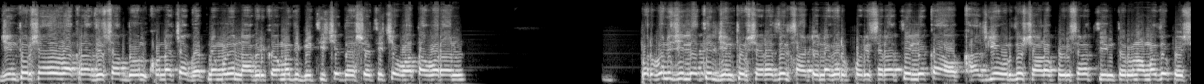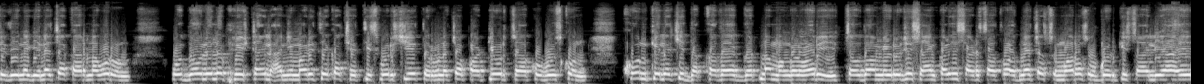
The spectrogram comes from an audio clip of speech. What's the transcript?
जिंतूर शहरात अकरा दिवसात दोन खुनाच्या घटनेमुळे नागरिकांमध्ये भीतीचे दहशतीचे वातावरण. परभणी जिल्ह्यातील जिंतूर शहरातील साठेनगर परिसरातील एका खाजगी उर्दू शाळा परिसरात तीन तरुणांमध्ये पैसे देणे घेण्याच्या कारणावरून उद्भवलेल्या फ्रीस्टाईल हानीमारीत एका छत्तीस वर्षीय तरुणाच्या पाठीवर चाकू घुसकून खून केल्याची धक्कादायक घटना मंगळवारी चौदा मे रोजी सायंकाळी साडेसात वाजण्याच्या सुमारास उघडकीस आली आहे.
